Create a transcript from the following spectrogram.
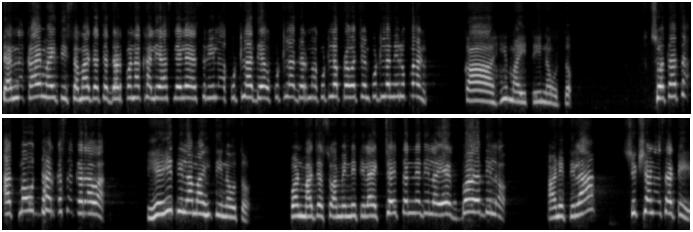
त्यांना काय माहिती समाजाच्या दडपणाखाली असलेल्या स्त्रीला कुठला देव कुठला धर्म कुठलं प्रवचन कुठलं निरूपण? काही माहिती नव्हतं. स्वतःचा आत्मउद्धार कसा करावा हेही तिला माहिती नव्हतं. पण माझ्या स्वामींनी तिला एक चैतन्य दिलं एक बळ दिलं. आणि तिला शिक्षणासाठी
